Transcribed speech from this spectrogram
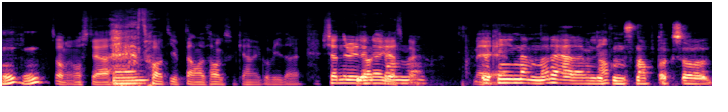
Mm. Så nu måste jag mm. ta ett djupt andetag så kan vi gå vidare. Känner du dig nöjd Jesper? Med... Jag kan ju nämna det här en liten ja. snabbt också,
